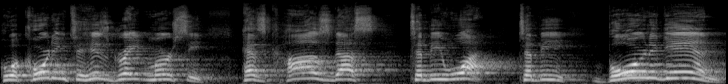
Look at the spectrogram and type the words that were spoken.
who according to his great mercy has caused us to be what? To be born again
